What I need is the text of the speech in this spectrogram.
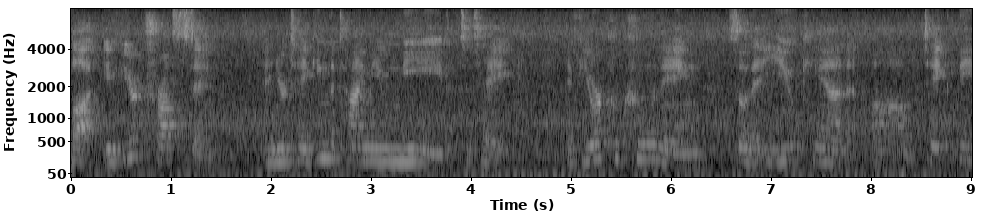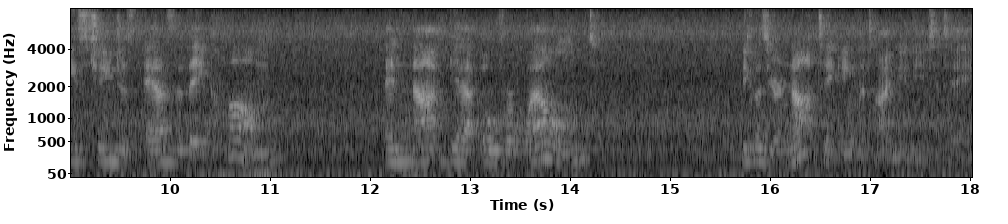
But if you're trusting and you're taking the time you need to take, if you're cocooning so that you can um, take these changes as they come, and not get overwhelmed because you're not taking the time you need to take,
